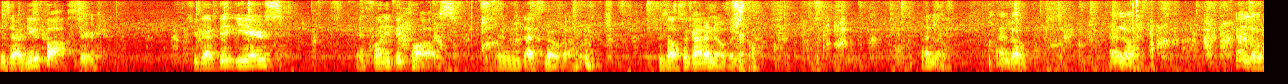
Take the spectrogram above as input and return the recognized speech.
Is our new foster. She got big ears and funny big paws. And that's Nova. She's also got a Nova now. Hello. Hello. Hello. Hello.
